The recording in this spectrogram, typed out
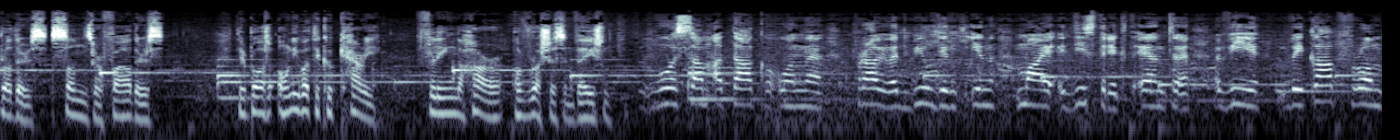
brothers, sons, or fathers. They brought only what they could carry, fleeing the horror of Russia's invasion was some attack on a private building in my district and uh, we wake up from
